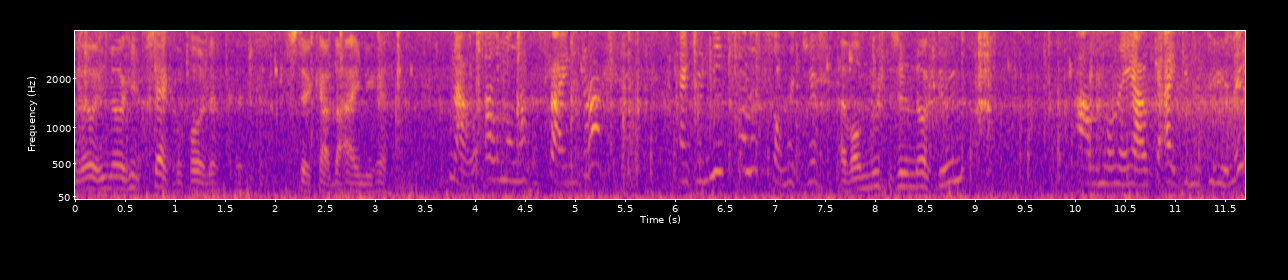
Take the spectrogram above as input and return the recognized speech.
Wil je nog iets zeggen voordat we het stuk gaan beëindigen? Nou, allemaal nog een fijne dag. En geniet van het zonnetje. En wat moeten ze nog doen? Allemaal naar jou kijken natuurlijk.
